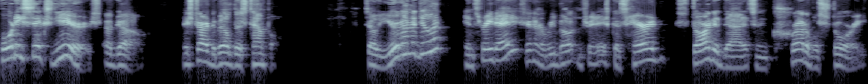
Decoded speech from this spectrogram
46 years ago they started to build this temple. So you're going to do it in three days? You're going to rebuild it in three days? Because Herod started that. It's an incredible story.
